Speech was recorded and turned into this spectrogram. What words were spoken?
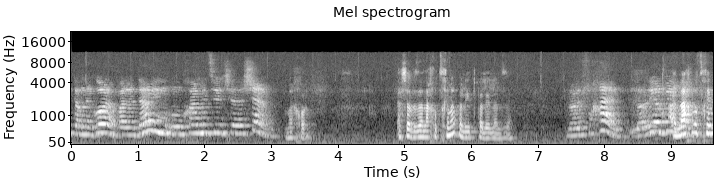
כתרנגול, אבל עדיין הוא חי מציאות של השם. נכון. עכשיו, אז אנחנו צריכים אבל להתפלל על זה. לא לפחד, לא להיות בעירה. אנחנו צריכים,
